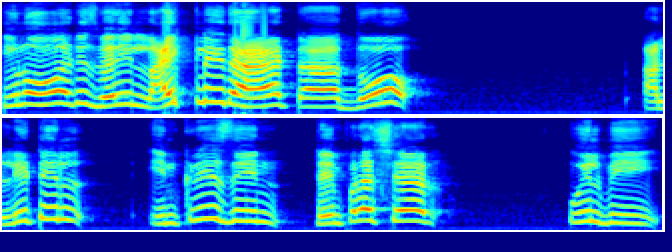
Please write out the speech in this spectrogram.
you know it is very likely that uh, though a little increase in temperature will be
